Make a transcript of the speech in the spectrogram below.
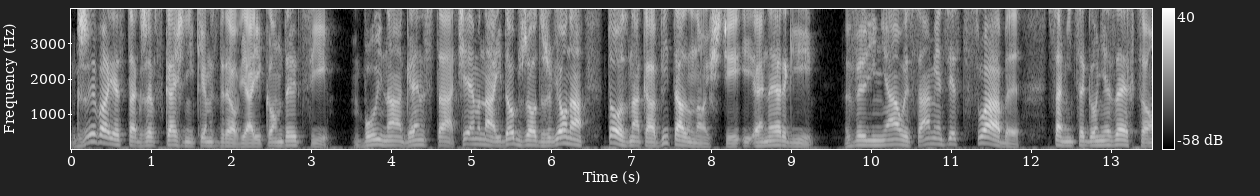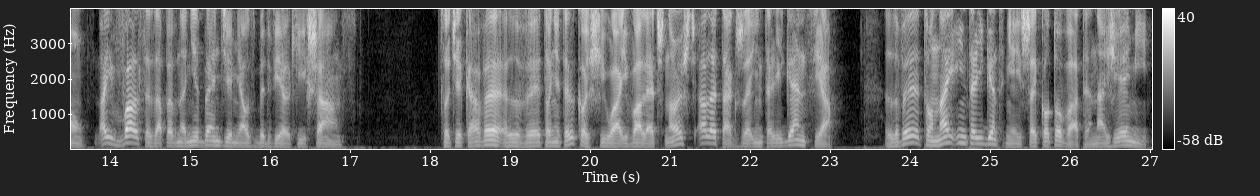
Grzywa jest także wskaźnikiem zdrowia i kondycji. Bujna, gęsta, ciemna i dobrze odżywiona to oznaka witalności i energii. Wyliniały samiec jest słaby, samice go nie zechcą, a i w walce zapewne nie będzie miał zbyt wielkich szans. Co ciekawe, lwy to nie tylko siła i waleczność, ale także inteligencja. Lwy to najinteligentniejsze kotowate na Ziemi.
